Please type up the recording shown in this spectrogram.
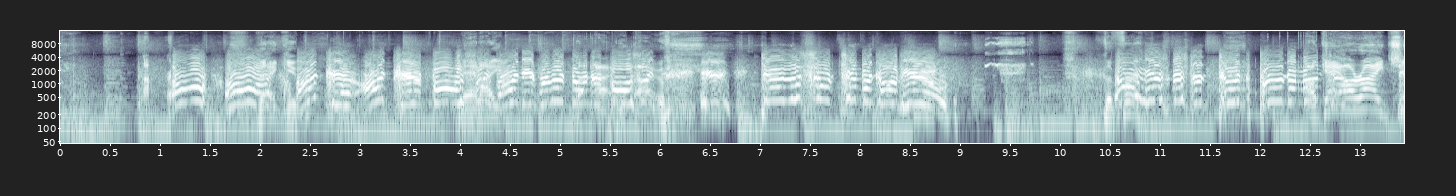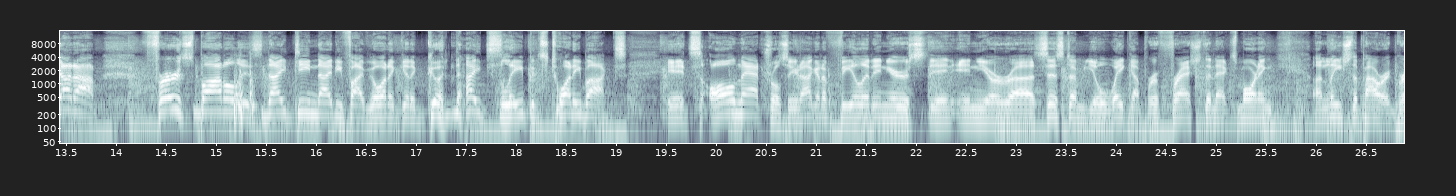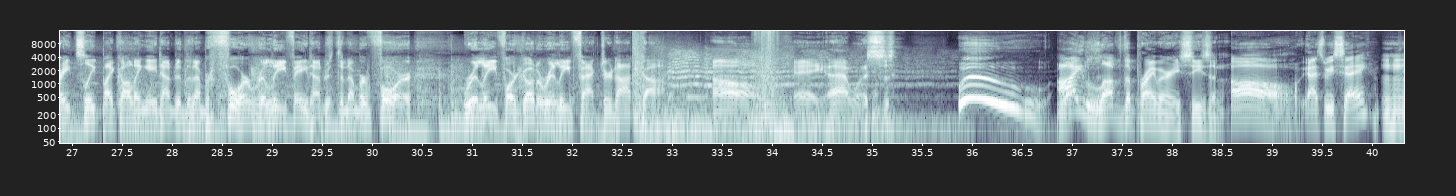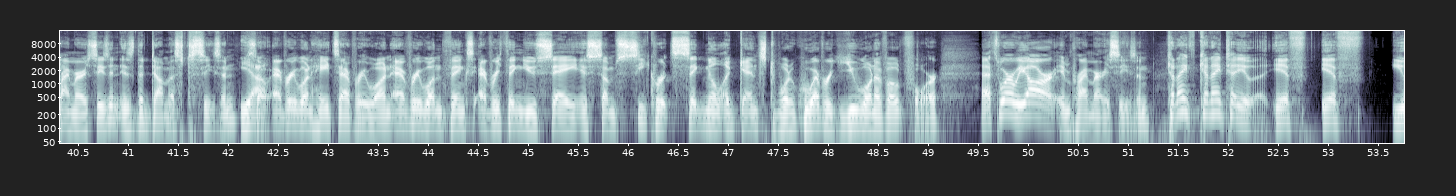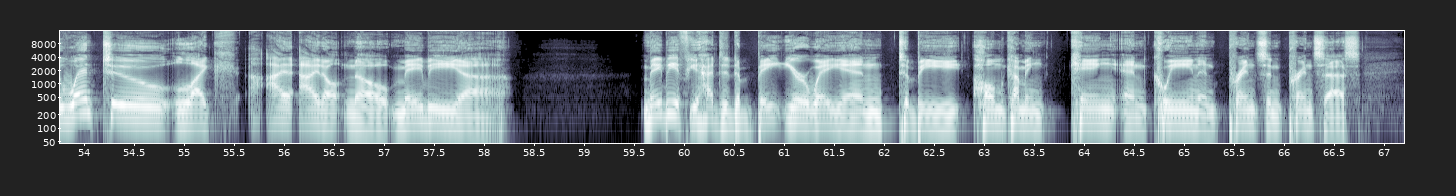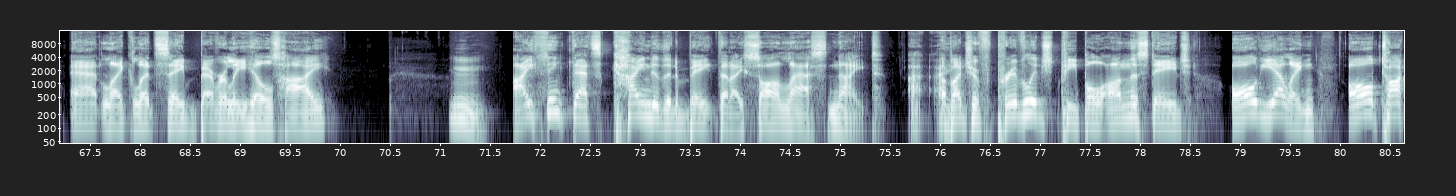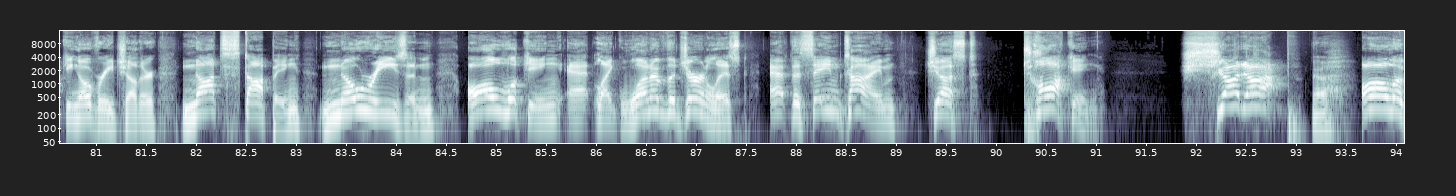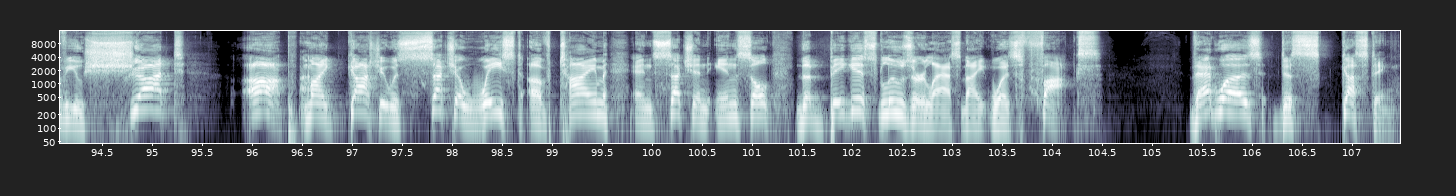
Oh, oh, Thank you. I can't, I can't fall asleep. Man, I, I- need Relief Factor to fall asleep. Damn, this is so typical of you. The Oh, here's Mr. Doug Bergamucci. Okay, all right, shut up. First bottle is 19.95. You want to get a good night's sleep? It's 20 bucks. It's all natural, so you're not going to feel it in your in, in your uh, system. You'll wake up refreshed the next morning. Unleash the power of great sleep by calling 800 the number 4 relief 800 the number 4 relief or go to relieffactor.com. Oh, hey, that was woo. I love the primary season. Oh, as we say, primary season is the dumbest season. Mm-hmm. Yeah. So everyone hates everyone. Everyone thinks everything you say is some secret signal against wh- whoever you want to vote for. That's where we are in primary season. Can I can I tell you if if you went to like I I don't know maybe uh maybe if you had to debate your way in to be homecoming king and queen and prince and princess at like let's say Beverly Hills High hmm. I think that's kind of the debate that I saw last night. a bunch of privileged people on the stage, all yelling, all talking over each other, not stopping, no reason, all looking at like one of the journalists at the same time, just talking. Shut up. All of you, shut up. My gosh, it was such a waste of time and such an insult. The biggest loser last night was Fox. That was disgusting.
